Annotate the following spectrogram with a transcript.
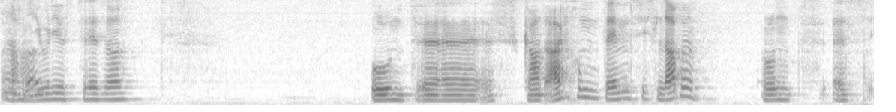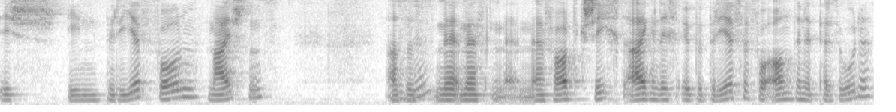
nach dem. Julius Cäsar. Und äh, es geht einfach um dem sein Leben. Und es ist in Briefform meistens. Also es, man, man, man erfährt die Geschichte eigentlich über Briefe von anderen Personen.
